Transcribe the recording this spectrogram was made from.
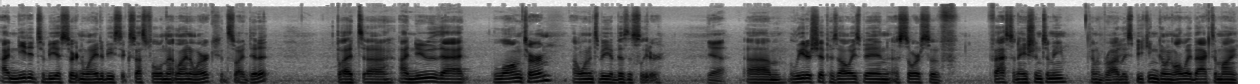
I needed to be a certain way to be successful in that line of work, and so I did it. But uh, I knew that long term, I wanted to be a business leader. yeah. Um, leadership has always been a source of fascination to me, kind of broadly speaking, going all the way back to my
